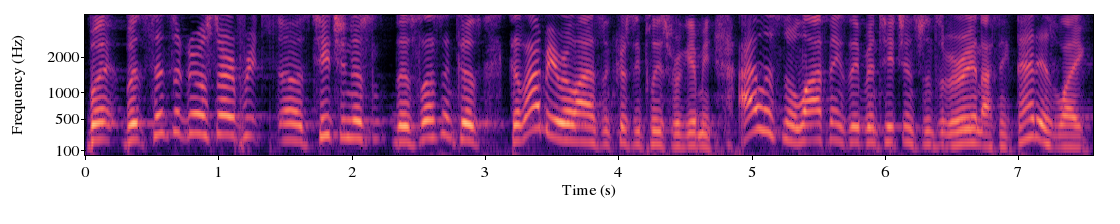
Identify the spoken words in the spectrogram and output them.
but but since the girl started pre- uh, teaching this this lesson, because because I be realizing, Christy, please forgive me. I listen to a lot of things they've been teaching since the beginning. I think that is like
